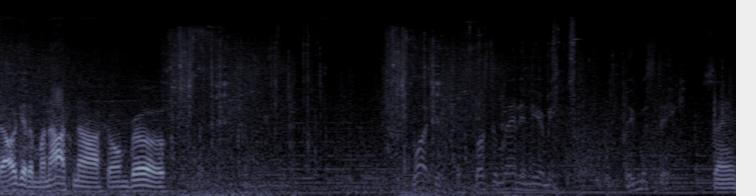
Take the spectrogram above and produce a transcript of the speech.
I'll get a knock knock on bro. Watch it. Buster landing near me. Big mistake. Same.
